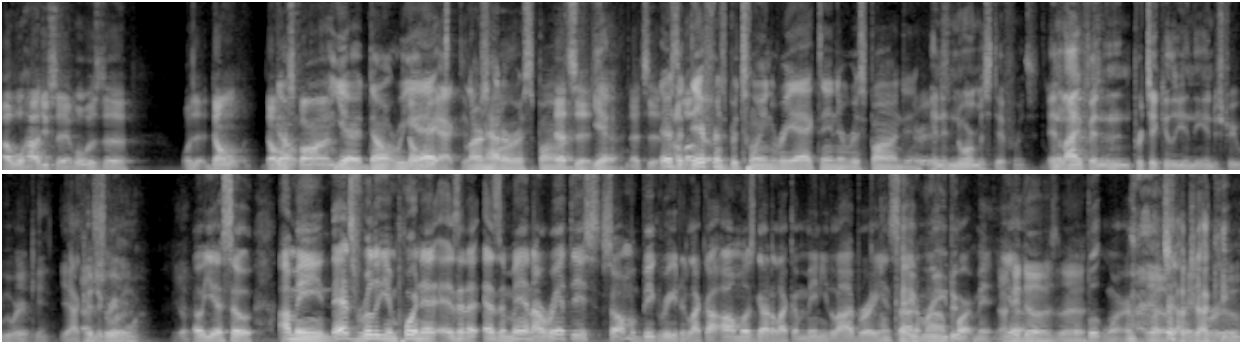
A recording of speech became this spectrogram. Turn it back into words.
Uh, well, how'd you say it? What was the? What was it? Don't don't, Don't- respond. Yeah, don't react. react and learn how to respond. respond. That's it. Yeah. That's it. There's I a love that. difference between reacting and responding. An enormous difference in life and, and particularly in the industry we work in. Yeah, I couldn't Sure. agree more. Oh yeah, so I mean that's really important. As a, as a man, I read this, so I'm a big reader. Like I almost got a, like a mini library inside Okay, of my reader? apartment. Yeah, He does. I'm a bookworm. Yeah. Hey, for Jackie. real.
